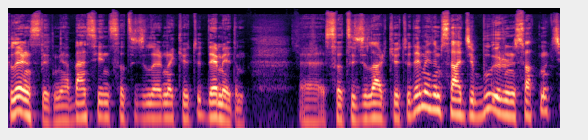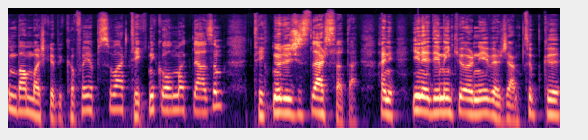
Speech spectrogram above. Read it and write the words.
Clarence dedim ya ben senin satıcılarına kötü demedim. Ee, satıcılar kötü demedim. Sadece bu ürünü satmak için bambaşka bir kafa yapısı var. Teknik olmak lazım. Teknolojistler satar. Hani yine deminki örneği vereceğim. Tıpkı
